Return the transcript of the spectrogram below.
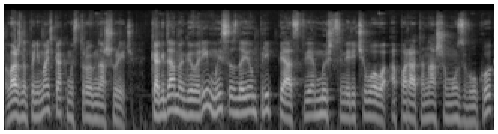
Важно понимать, как мы строим нашу речь. Когда мы говорим, мы создаем препятствия мышцами речевого аппарата нашему звуку.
